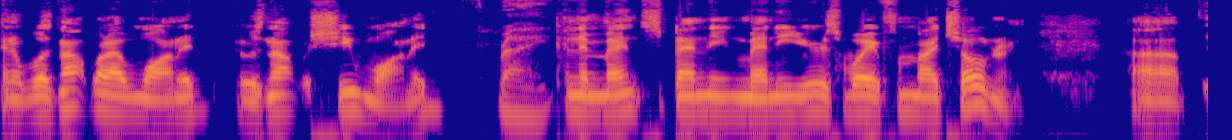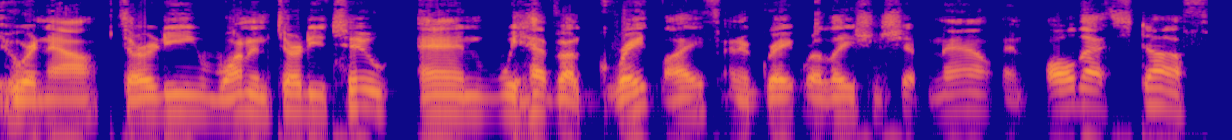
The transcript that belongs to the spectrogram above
And it was not what I wanted. It was not what she wanted Right. And it meant spending many years away from my children, uh, who are now 31 and 32. And we have a great life and a great relationship now. And all that stuff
